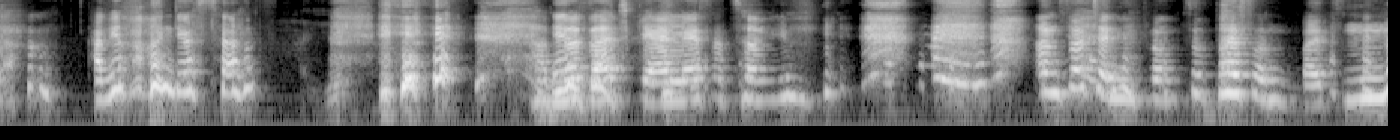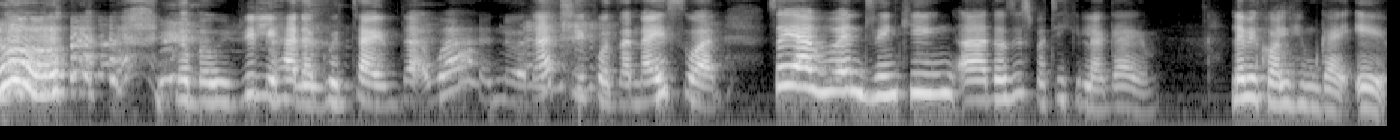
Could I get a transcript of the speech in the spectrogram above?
Yeah. Have you found yourself? I'm not that careless at some I'm such an impromptu person, but no. no, but we really had a good time. That wow, no, that trip was a nice one. So yeah, we went drinking. Uh, there was this particular guy. Let me call him Guy A.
